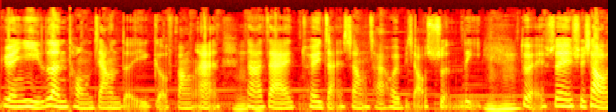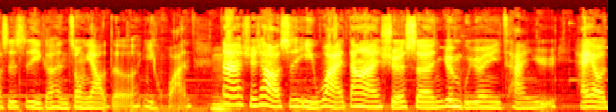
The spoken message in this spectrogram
愿意认同这样的一个方案，嗯那在推展上才会比较顺利。嗯对，所以学校老师是一个很重要的一环。嗯那学校老师以外，当然学生愿不愿意参与，还有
